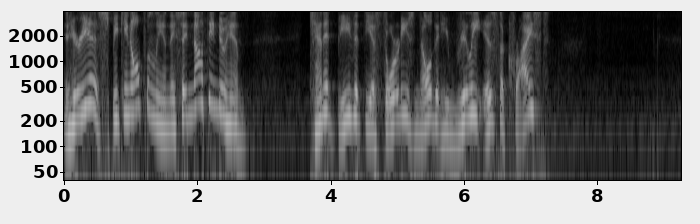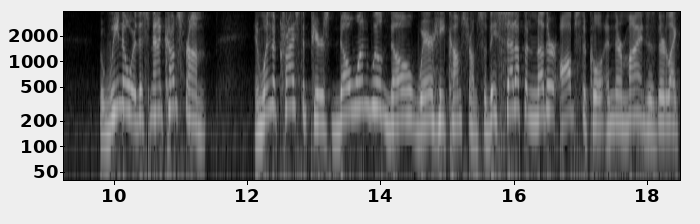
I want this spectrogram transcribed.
And here he is, speaking openly, and they say nothing to him. Can it be that the authorities know that he really is the Christ? But we know where this man comes from. And when the Christ appears, no one will know where he comes from. So they set up another obstacle in their minds as they're like,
